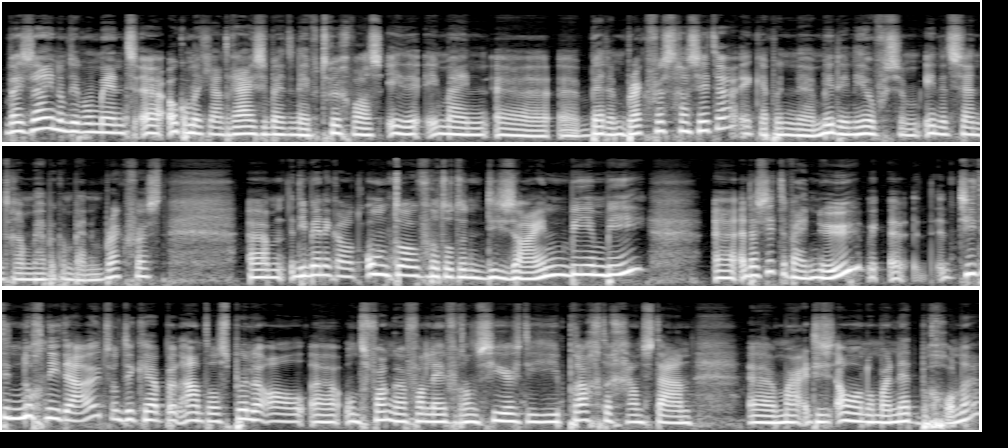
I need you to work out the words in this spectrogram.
Wij zijn op dit moment, eh, ook omdat je aan het reizen bent en even terug was, in, in mijn eh, eh, bed and breakfast gaan zitten. Ik heb een, midden in Hilversum, in het centrum, heb ik een bed and breakfast. Ehm, die ben ik aan het omtoveren tot een design B&B. En daar zitten wij nu. Het ziet er nog niet uit, want ik heb een aantal spullen al ontvangen van leveranciers die hier prachtig gaan staan. Maar het is allemaal nog maar net begonnen.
